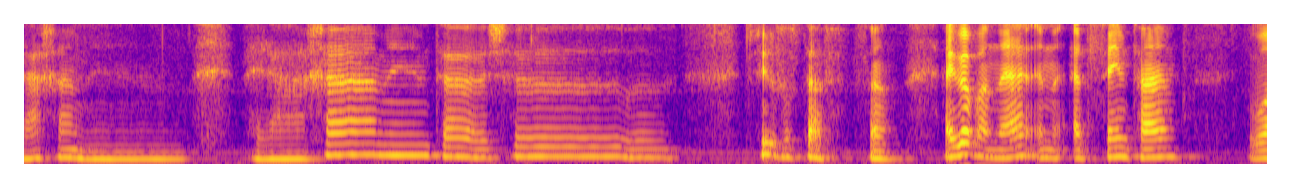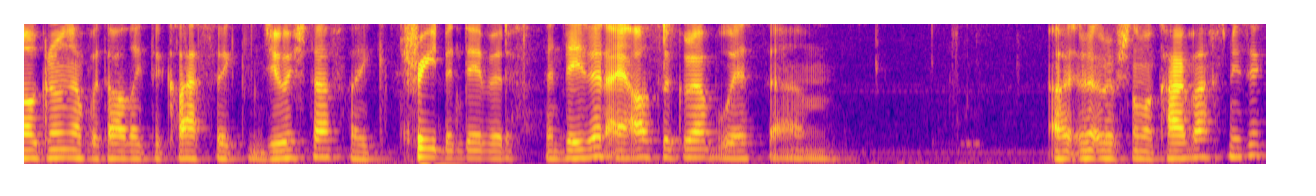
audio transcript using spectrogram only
verachamim verachamim tashuv. It's beautiful stuff. So I grew up on that, and at the same time, while growing up with all like the classic Jewish stuff, like Fried Ben David. then David, I also grew up with um, uh, Rav Shlomo Carlebach's music,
